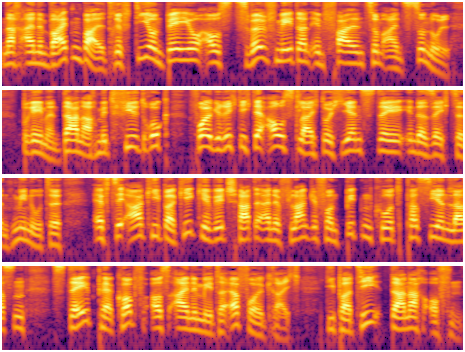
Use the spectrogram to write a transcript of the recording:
Nach einem weiten Ball trifft Dion Bejo aus zwölf Metern im Fallen zum 1 zu 0. Bremen danach mit viel Druck, folgerichtig der Ausgleich durch Jens Day in der 16. Minute. FCA-Keeper Kikiewicz hatte eine Flanke von Bittenkurt passieren lassen, Stay per Kopf aus einem Meter erfolgreich. Die Partie danach offen.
